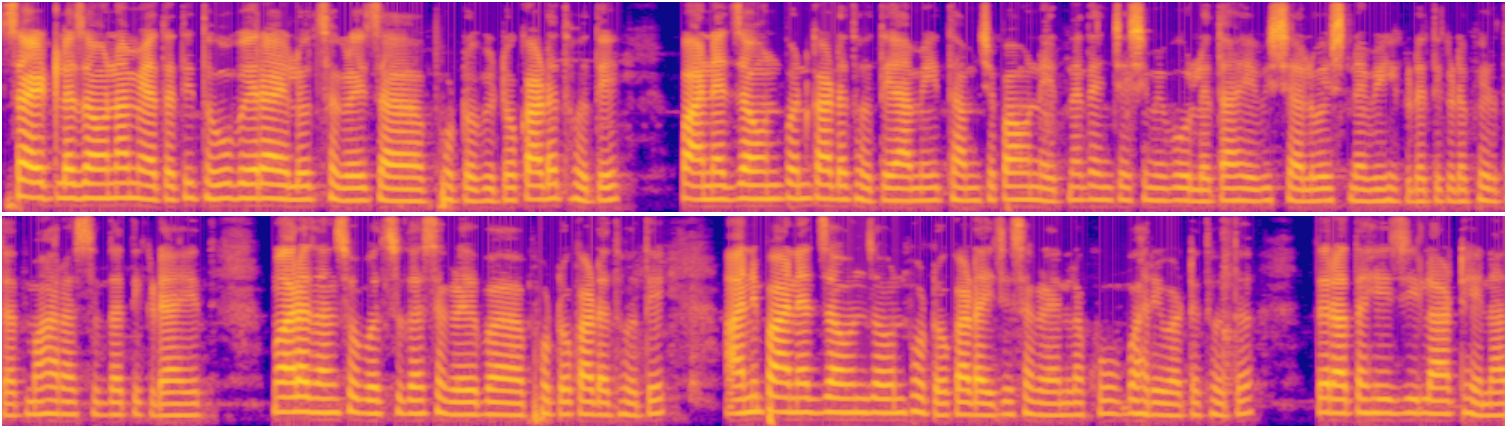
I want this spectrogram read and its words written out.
साईडला जाऊन आम्ही आता तिथं उभे राहिलोत. सगळेच फोटो बिटो काढत होते. पाण्यात जाऊन पण काढत होते. आम्ही इथं आमचे पाहुणे आहेत ना त्यांच्याशी मी बोलत आहे. विशाल वैष्णवी इकडं तिकडं फिरतात. महाराजसुद्धा तिकडे आहेत. महाराजांसोबतसुद्धा सगळे बा फोटो काढत होते. आणि पाण्यात जाऊन जाऊन फोटो काढायचे सगळ्यांना. खूप भारी वाटत होतं. तर आता हे जी लाट आहे ना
